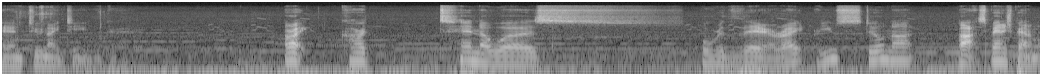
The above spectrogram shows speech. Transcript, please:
And 219. Okay. Alright. Cartagena was over there, right? Are you still not? Ah, Spanish Panama.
